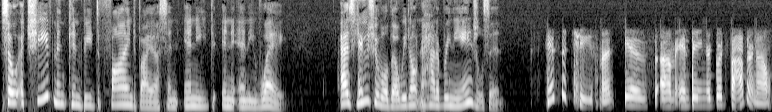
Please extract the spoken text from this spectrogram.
So achievement can be defined by us in any in any way. As usual, though, we don't know how to bring the angels in. His achievement is um, in being a good father now.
